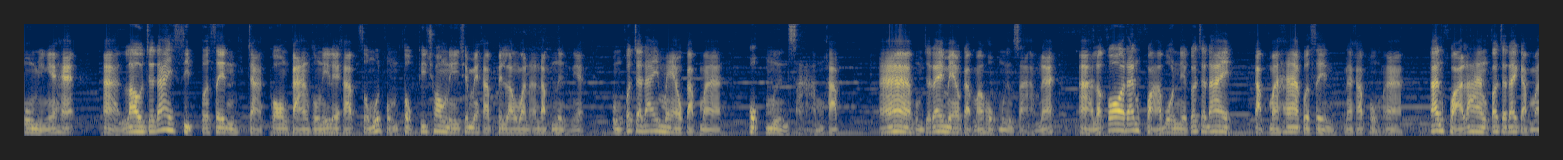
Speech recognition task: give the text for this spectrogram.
มุมอย่างเงี้ยฮะอ่าเราจะได้ 10%จากกองกลางตรงนี้เลยครับสมมุติผมตกที่ช่องนี้ใช่ไหมครับเป็นรางวัลอันดับหนึ่งเนี่ยผมก็จะได้แมวกลับมา 63,000ครับ อ่าผมจะได้แมวกลับมา 63,000นะอ่าแล้วก็ด้านขวาบนเนี่ยก็จะได้กลับมา 5%นะครับผมอ่าด้านขวาล่างก็จะได้กลับมา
